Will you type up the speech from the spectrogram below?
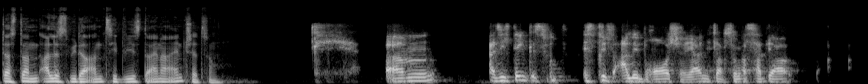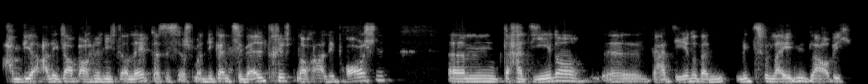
dass dann alles wieder anzieht. Wie ist deine Einschätzung? Ähm, also ich denke, es, wird, es trifft alle Branchen. Ja? Und ich glaube, sowas hat ja, haben wir alle, glaube ich, auch noch nicht erlebt, dass es erstmal die ganze Welt trifft und auch alle Branchen. Ähm, da hat jeder, äh, da hat jeder dann mitzuleiden, glaube ich.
